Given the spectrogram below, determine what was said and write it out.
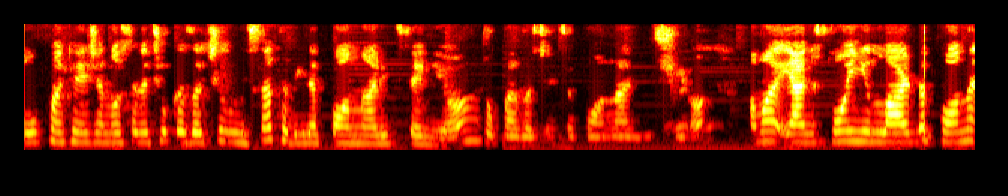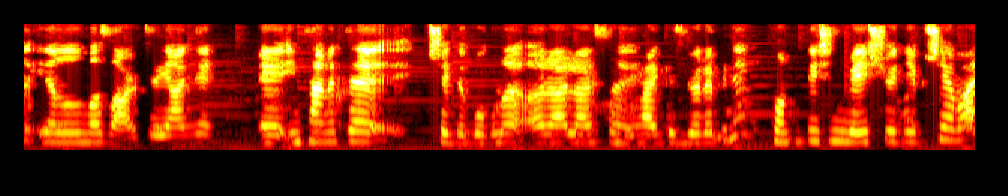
O kontenjan o sene çok az açılmışsa tabii ki de puanlar yükseliyor. Çok fazla açılırsa puanlar düşüyor. Ama yani son yıllarda puanlar inanılmaz artıyor. Yani e, internette şeyde Google'a ararlarsa herkes görebilir. Competition ratio diye bir şey var.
